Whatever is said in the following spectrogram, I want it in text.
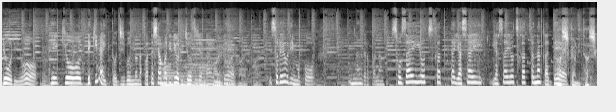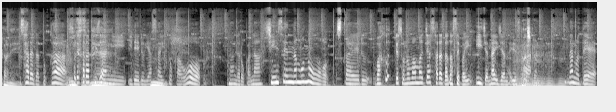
料理を提供できないと自分の中私あんまり料理上手じゃないので。それよりもこうなんだろうかな。素材を使った野菜野菜を使った中で確かに確かに。サラダとかね。それからピザに入れる野菜とかを、なんだろうかな。新鮮なものを使える。和風ってそのままじゃサラダ出せばいいいいじゃないじゃないですか。確かなので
